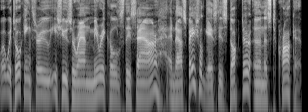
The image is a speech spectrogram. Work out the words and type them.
Well, we're talking through issues around miracles this hour, and our special guest is Dr. Ernest Crocker,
